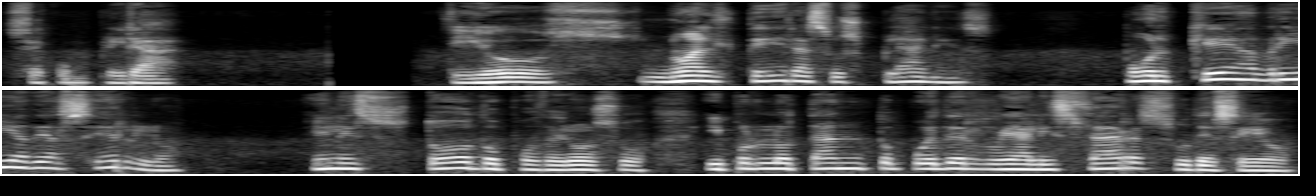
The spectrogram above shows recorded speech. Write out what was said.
se cumplirá. Dios no altera sus planes. ¿Por qué habría de hacerlo? Él es todopoderoso y por lo tanto puede realizar su deseo.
